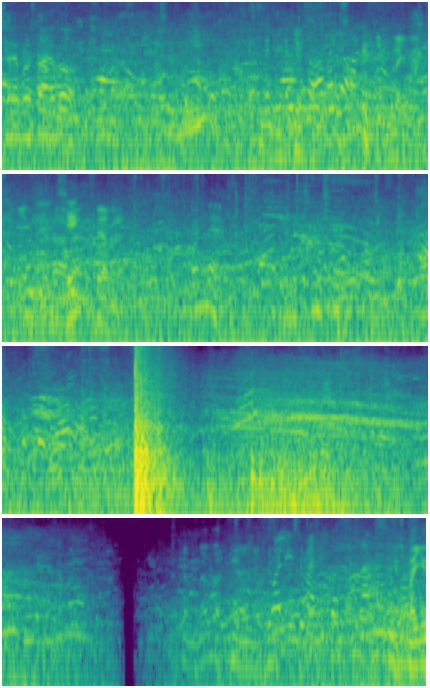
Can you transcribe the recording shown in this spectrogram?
Sarebbero state. Έχει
